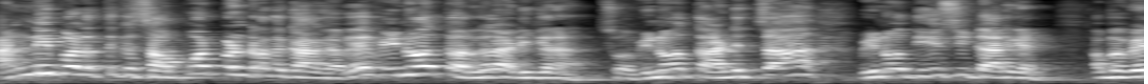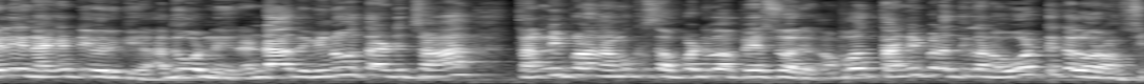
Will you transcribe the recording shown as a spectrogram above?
தண்ணி பழத்துக்கு சப்போர்ட் பண்றதுக்காகவே வினோத் அவர்கள் அடிக்கிறாங்க ஸோ வினோத் அடிச்சா வினோத் ஈஸி டார்கெட் அப்ப வெளியே நெகட்டிவ் இருக்கு. அது ஒண்ணு. ரெண்டாவது வினோத் அடிச்சா தண்ணி பழம் நமக்கு சப்போர்ட்டிவா பேசுவாரு. அப்போ தண்ணி பழத்துக்கான ஓட்டுகள் வரும். ஸோ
